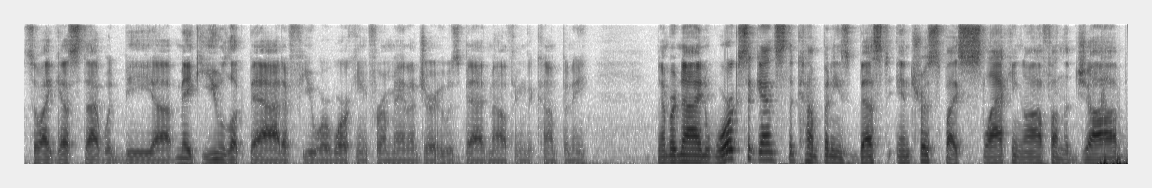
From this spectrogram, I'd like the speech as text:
So I guess that would be uh, make you look bad if you were working for a manager who was bad mouthing the company. Number nine, works against the company's best interests by slacking off on the job,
